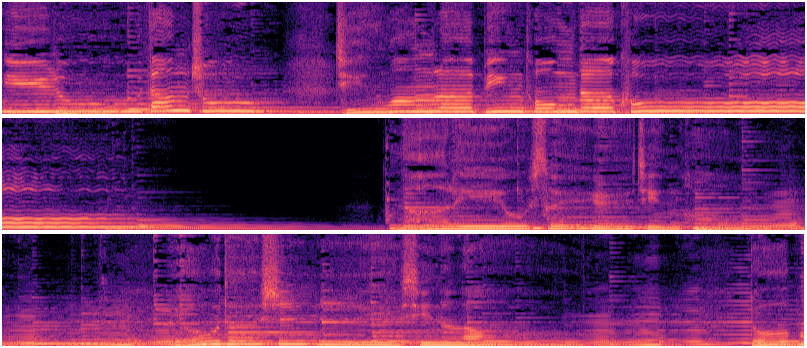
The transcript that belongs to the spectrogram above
一如当初，竟忘了病痛的苦。哪里有岁月静好？日夜辛劳，躲不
